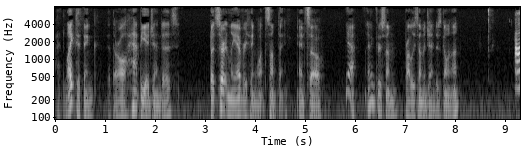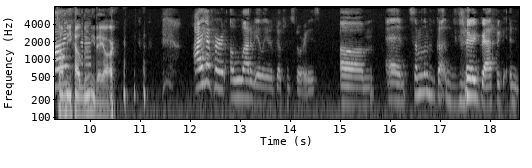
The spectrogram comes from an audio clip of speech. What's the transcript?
I'd like to think that they're all happy agendas, but certainly everything wants something, and so, yeah, I think there's some probably some agendas going on. Tell me how have- loony they are. I have heard a lot of alien abduction stories, um, and some of them have gotten very graphic and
